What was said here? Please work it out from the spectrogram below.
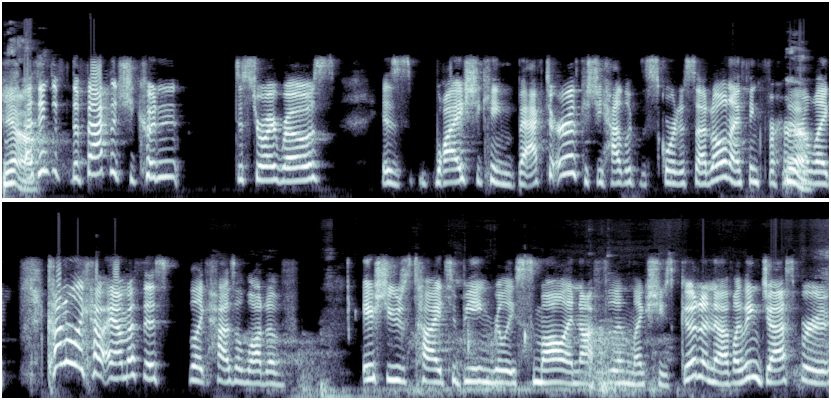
yeah. I think the, the fact that she couldn't destroy Rose is why she came back to Earth because she had like the score to settle. And I think for her, Yeah. like kind of like how Amethyst like has a lot of issues tied to being really small and not feeling like she's good enough. I think Jasper,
